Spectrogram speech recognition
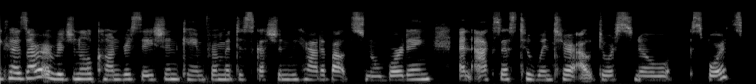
Because our original conversation came from a discussion we had about snowboarding and access to winter outdoor snow sports,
